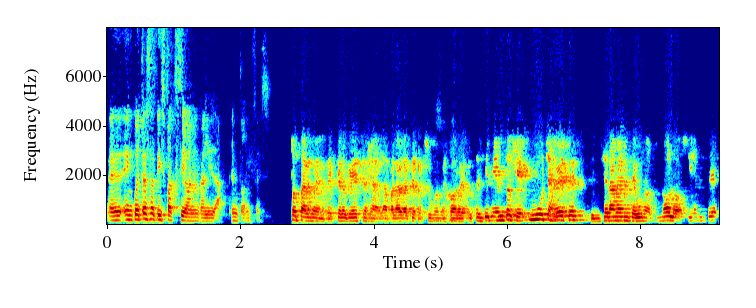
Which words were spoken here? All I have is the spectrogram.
eh, encuentra satisfacción en realidad, entonces. Totalmente, creo que esa es la, palabra que resume mejor el sentimiento, que muchas veces, sinceramente, uno no lo siente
